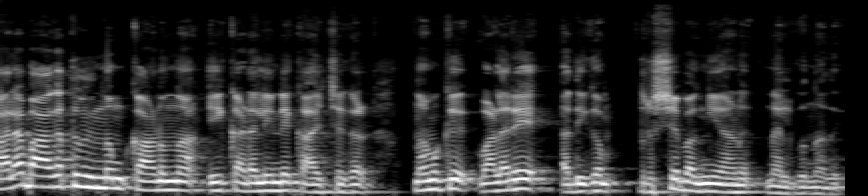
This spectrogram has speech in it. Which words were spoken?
പല ഭാഗത്തു നിന്നും കാണുന്ന ഈ കടലിന്റെ കാഴ്ചകൾ നമുക്ക് വളരെ അധികം ദൃശ്യഭംഗിയാണ് നൽകുന്നത്.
